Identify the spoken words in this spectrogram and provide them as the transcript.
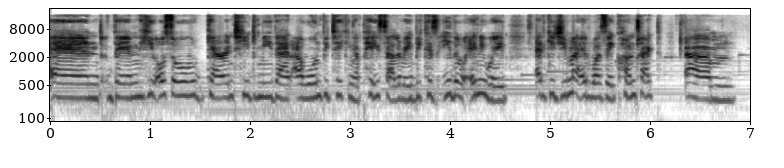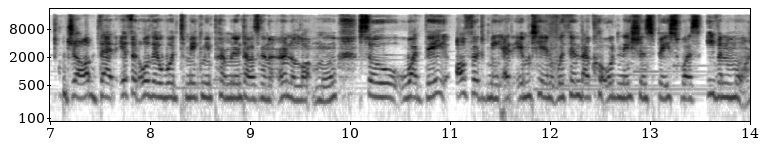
And then he also guaranteed me that I won't be taking a pay salary because either anyway, at Kijima it was a contract um job that if at all they would to make me permanent I was going to earn a lot more. So what they offered me at MTN within that coordination space was even more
